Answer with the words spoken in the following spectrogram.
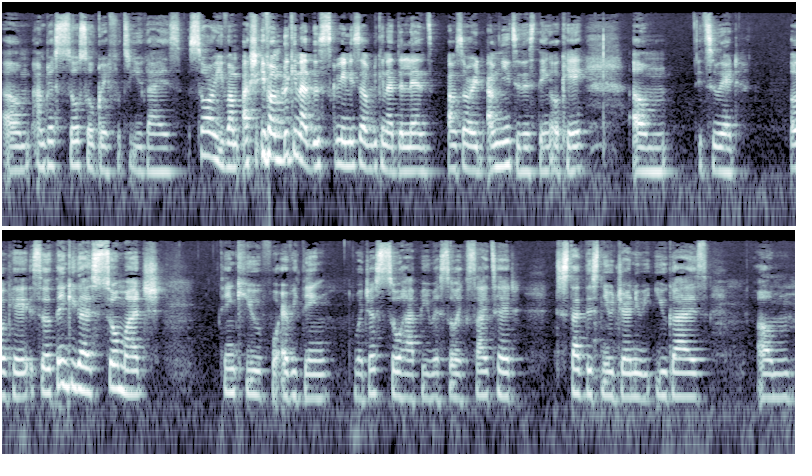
Um, i'm just so so grateful to you guys. Sorry if i'm actually if i'm looking at the screen instead of looking at the lens. I'm sorry i'm new to this thing okay? Um it's weird. Okay so thank you guys so much thank you for everything. We're just so happy. We're so excited to start this new journey with you guys. Um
